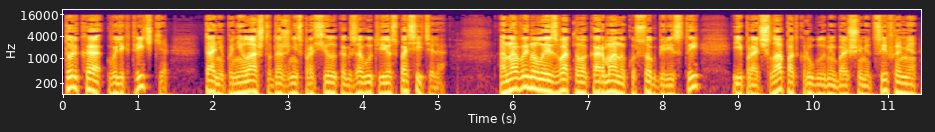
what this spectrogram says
Только в электричке Таня поняла, что даже не спросила, как зовут ее спасителя. Она вынула из ватного кармана кусок бересты и прочла под круглыми большими цифрами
